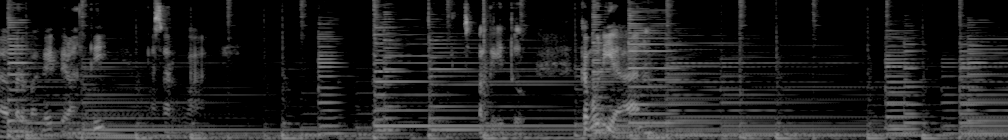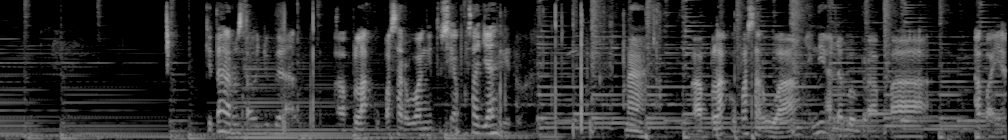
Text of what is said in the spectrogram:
uh, berbagai piranti pasar uang. Seperti itu. Kemudian kita harus tahu juga uh, pelaku pasar uang itu siapa saja gitu. Nah, uh, pelaku pasar uang ini ada beberapa apa ya?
